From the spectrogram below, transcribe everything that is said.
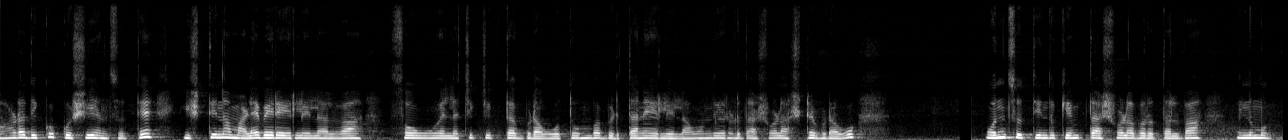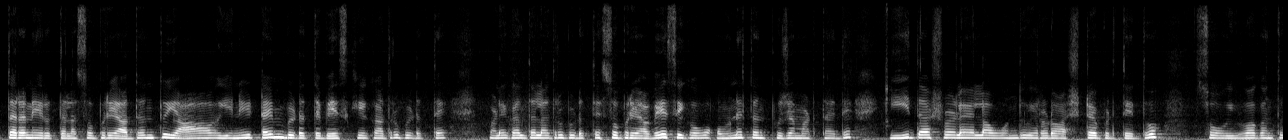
ಮಾಡೋದಕ್ಕೂ ಖುಷಿ ಅನಿಸುತ್ತೆ. ಇಷ್ಟು ದಿನ ಮಳೆ ಬೇರೆ ಇರಲಿಲ್ಲ ಅಲ್ವಾ ಸೊ ಎಲ್ಲ ಚಿಕ್ಕ ಚಿಕ್ಕದಾಗಿ ಬಿಡವು, ತುಂಬ ಬಿಡ್ತಾನೆ ಇರಲಿಲ್ಲ. ಒಂದು ಎರಡು ದಾಸವಾಳ ಅಷ್ಟೇ ಬಿಡವು. ಒಂದು ಸುತ್ತಿಂದು ಕೆಂಪು ದಾಸವಾಳ ಬರುತ್ತಲ್ವ? ಇನ್ನು ಮುಗ್ ಥರನೇ ಇರುತ್ತಲ್ಲ ಸೊಬ್ಬರಿ ಬರೀ ಅದಂತೂ ಯಾವ ಎನಿ ಟೈಮ್ ಬಿಡುತ್ತೆ, ಬೇಸಿಗೆಗಾದರೂ ಬಿಡುತ್ತೆ, ಮಳೆಗಾಲದಲ್ಲಾದರೂ ಬಿಡುತ್ತೆ. ಸೊಬ್ಬರಿ ಬರೀ ಅವೇ ಸಿಗೋವು ಅವನ್ನೇ ತಂದು ಪೂಜೆ ಮಾಡ್ತಾಯಿದ್ದೆ ಈ ದಾಸವಾಳ ಎಲ್ಲ ಒಂದು, ಎರಡು ಅಷ್ಟೇ ಬಿಡ್ತಿದ್ದು. ಸೊ ಇವಾಗಂತೂ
